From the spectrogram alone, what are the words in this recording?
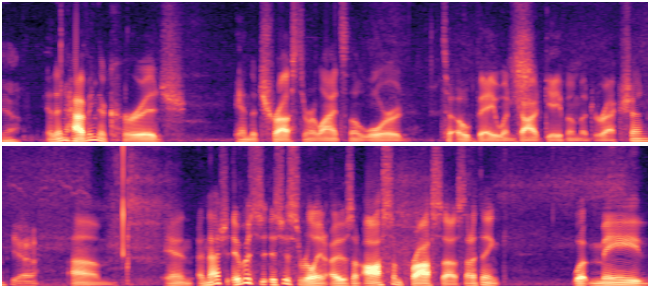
Yeah. And then having the courage and the trust and reliance on the Lord to obey when God gave him a direction. Yeah. Um, and and that's it was it's just really it was an awesome process, and I think what made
